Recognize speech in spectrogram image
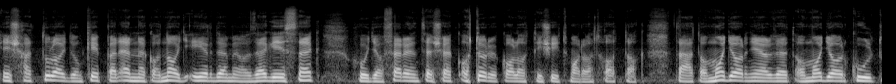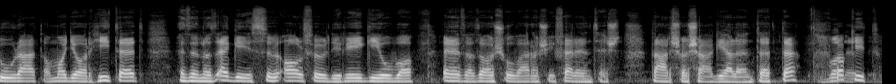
és hát tulajdonképpen ennek a nagy érdeme az egésznek, hogy a ferencesek a török alatt is itt maradhattak. Tehát a magyar nyelvet, a magyar kultúrát, a magyar hitet ezen az egész alföldi régióba ez az alsóvárosi ferences társaság jelentette, Van akit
